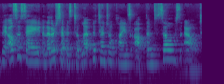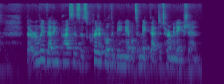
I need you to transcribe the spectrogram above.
They also say another step is to let potential clients opt themselves out. The early vetting process is critical to being able to make that determination.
